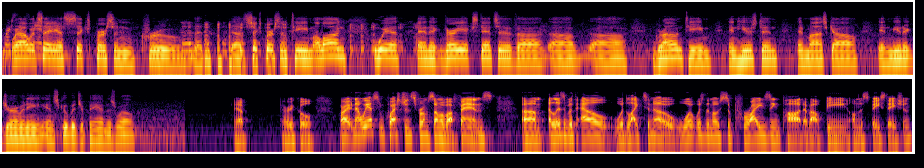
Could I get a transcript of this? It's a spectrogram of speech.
We're well, I would say a six-person crew, that a six-person team, along with an, a very extensive uh, uh, uh, ground team in Houston, in Moscow, in Munich, Germany, and Tsukuba, Japan, as well. Yep, very cool. All right, now we have some questions from some of our fans. Um, Elizabeth L. would like to know what was the most surprising part about being on the space station,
